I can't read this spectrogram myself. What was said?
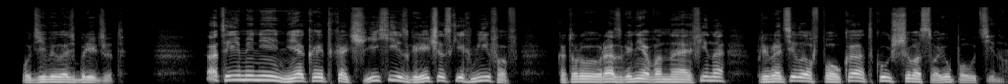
— удивилась Бриджит. «От имени некой ткачихи из греческих мифов, которую разгневанная Афина превратила в паука, ткущего свою паутину».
